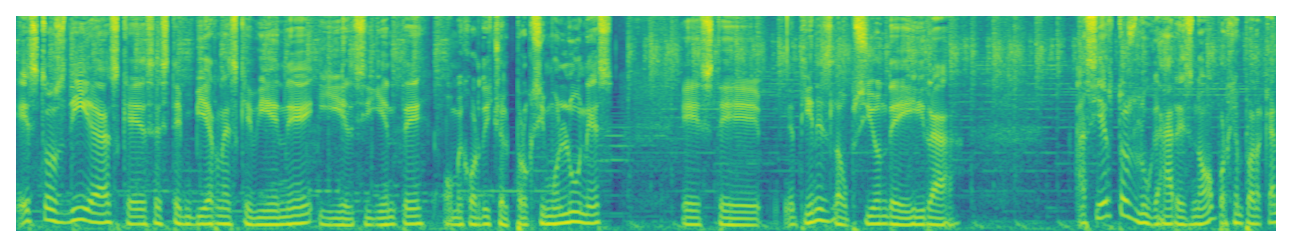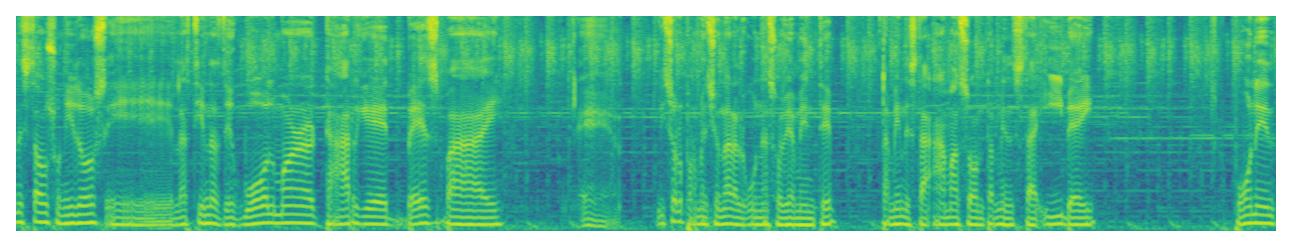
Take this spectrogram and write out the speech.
estos días, que es este viernes que viene y el siguiente, o mejor dicho, el próximo lunes, este, tienes la opción de ir a, a ciertos lugares, ¿no? Por ejemplo, acá en Estados Unidos, eh, las tiendas de Walmart, Target, Best Buy, eh, y solo por mencionar algunas, obviamente, también está Amazon, también está eBay, ponen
